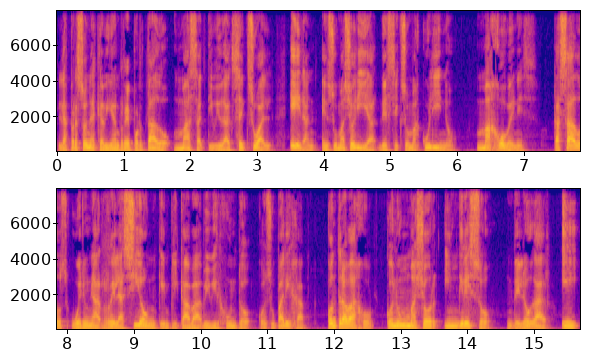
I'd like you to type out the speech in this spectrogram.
las personas que habían reportado más actividad sexual eran, en su mayoría, del sexo masculino, más jóvenes, casados o en una relación que implicaba vivir junto con su pareja, con trabajo, con un mayor ingreso del hogar y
